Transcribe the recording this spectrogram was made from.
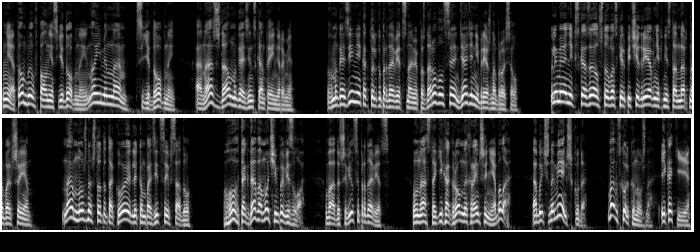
Нет, он был вполне съедобный, но именно съедобный, а нас ждал магазин с контейнерами. В магазине, как только продавец с нами поздоровался, дядя небрежно бросил. Племянник сказал, что у вас кирпичи древних нестандартно большие. Нам нужно что-то такое для композиции в саду. «О, тогда вам очень повезло», — воодушевился продавец. «У нас таких огромных раньше не было. Обычно меньше куда. Вам сколько нужно? И какие?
